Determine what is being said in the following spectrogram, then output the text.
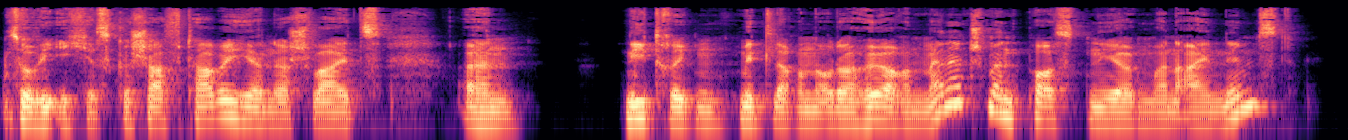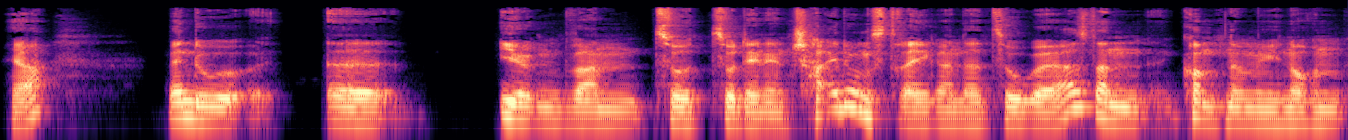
so wie ich es geschafft habe, hier in der Schweiz, einen niedrigen, mittleren oder höheren Managementposten irgendwann einnimmst, ja, wenn du äh, irgendwann zu, zu den Entscheidungsträgern dazugehörst, dann kommt nämlich noch ein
